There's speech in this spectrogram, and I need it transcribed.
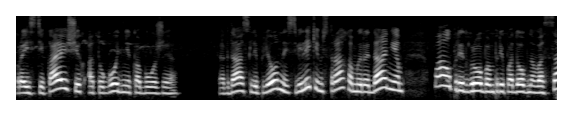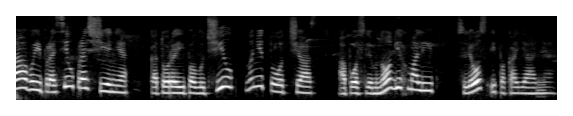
проистекающих от угодника Божия». Тогда ослепленный с великим страхом и рыданием пал пред гробом преподобного Савы и просил прощения, которое и получил, но не тот час, а после многих молитв, слез и покаяния.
